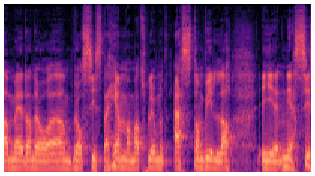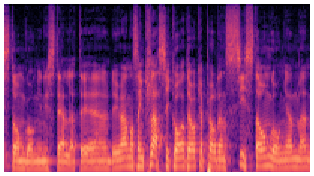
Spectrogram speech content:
Eh, medan då eh, vår sista hemmamatch blir mot Aston Villa i näst sista omgången istället. Det är, det är ju annars en klassiker att åka på den sista omgången men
